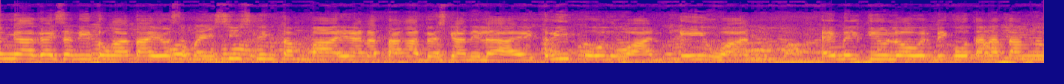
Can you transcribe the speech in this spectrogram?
At ayun nga guys, nandito nga tayo sa may Sisling Tambayan at ang address nga nila ay 341A1 MLQ Lower Bikutan at ang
